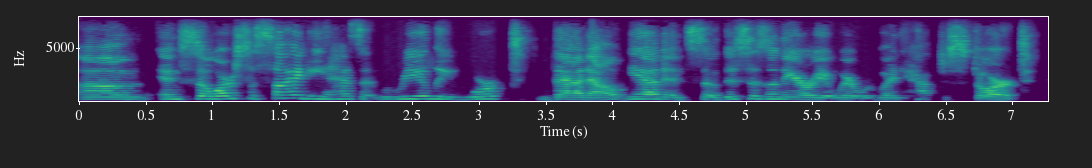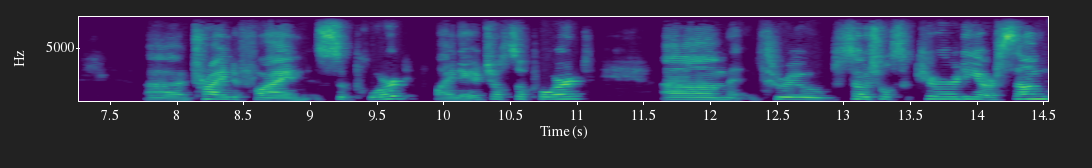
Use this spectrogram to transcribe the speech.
Um, and so our society hasn't really worked that out yet. And so this is an area where we're going to have to start uh, trying to find support, financial support. Um, through social security or some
